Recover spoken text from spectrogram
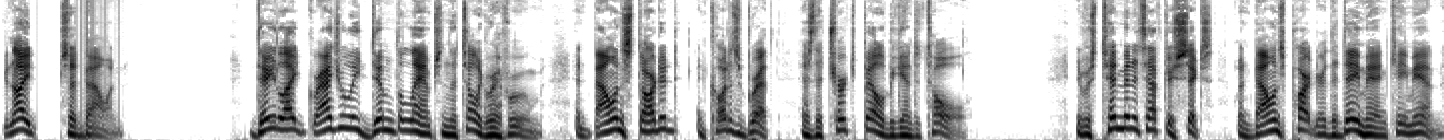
Good night, said Bowen. Daylight gradually dimmed the lamps in the telegraph room, and Bowen started and caught his breath as the church bell began to toll. It was ten minutes after six when Bowen's partner, the day man, came in.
